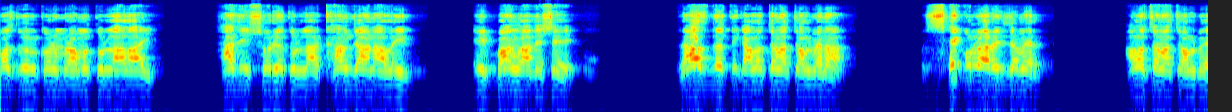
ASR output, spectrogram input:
ফজলুল করিম রহমতুল্লাহ আলাই হাজি শরীয়তুল্লাহ খানজাহান আলীর এই বাংলাদেশে রাজনৈতিক আলোচনা চলবে না, সেকুলারিজমের আলোচনা চলবে,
